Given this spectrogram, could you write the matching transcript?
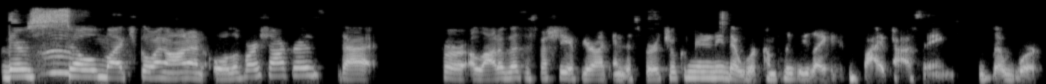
there's so much going on in all of our chakras that for a lot of us, especially if you're like in the spiritual community, that we're completely like bypassing the work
